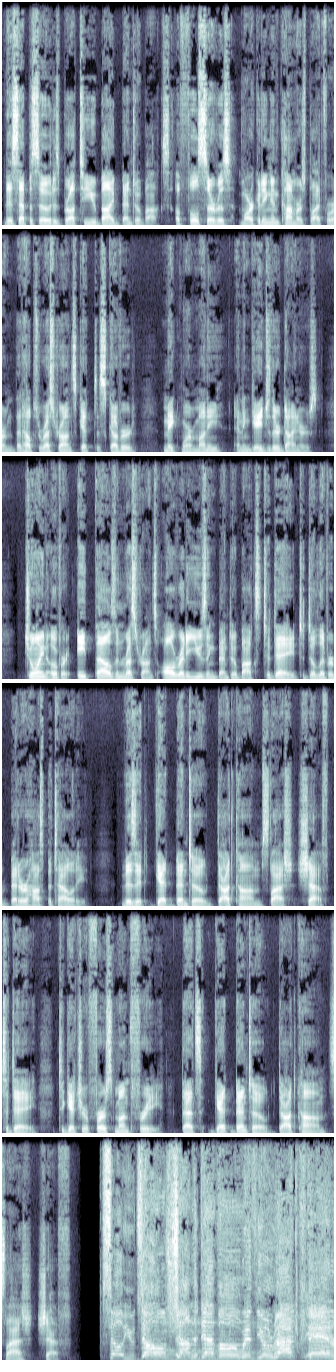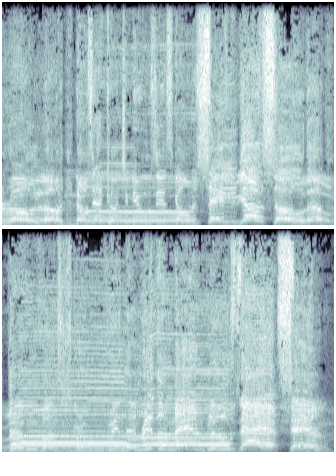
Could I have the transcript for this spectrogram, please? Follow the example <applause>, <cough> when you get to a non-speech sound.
This episode is brought to you by Bento Box, a full service marketing and commerce platform that helps restaurants get discovered, make more money, and engage their diners. Join over 8,000 restaurants already using Bento Box today to deliver better hospitality. Visit getbento.com slash chef today to get your first month free. That's getbento.com slash chef. So you don't shun the devil with your rock and roll load. Knows that country music's gonna save your soul. The devil finds his groove in them rhythm and blues That's sound.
